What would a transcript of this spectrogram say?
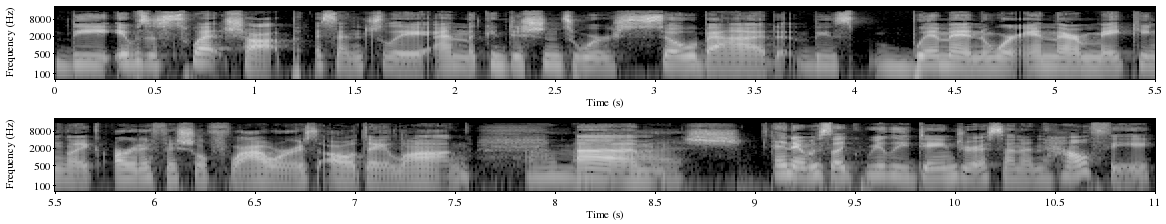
the it was a sweatshop essentially, and the conditions were so bad. These women were in there making like artificial flowers all day long. Oh my Um, gosh. and it was like really dangerous and unhealthy.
